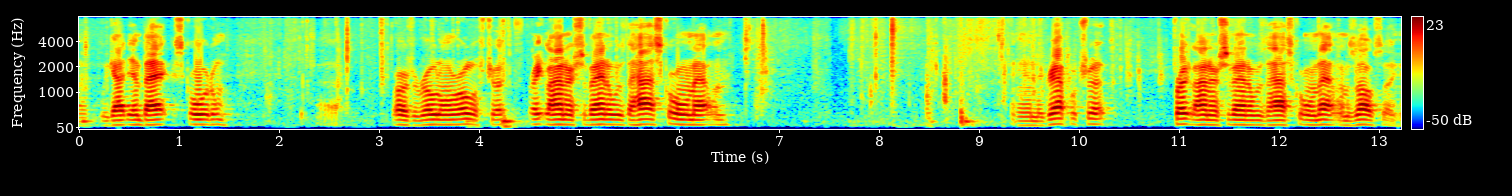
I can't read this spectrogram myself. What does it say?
Uh, We got them back, scored them. Uh, As far as the roll-on, roll-off truck, Freightliner Savannah was the high score on that one. And the grapple truck, Freightliner Savannah was the high score on that one as also.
